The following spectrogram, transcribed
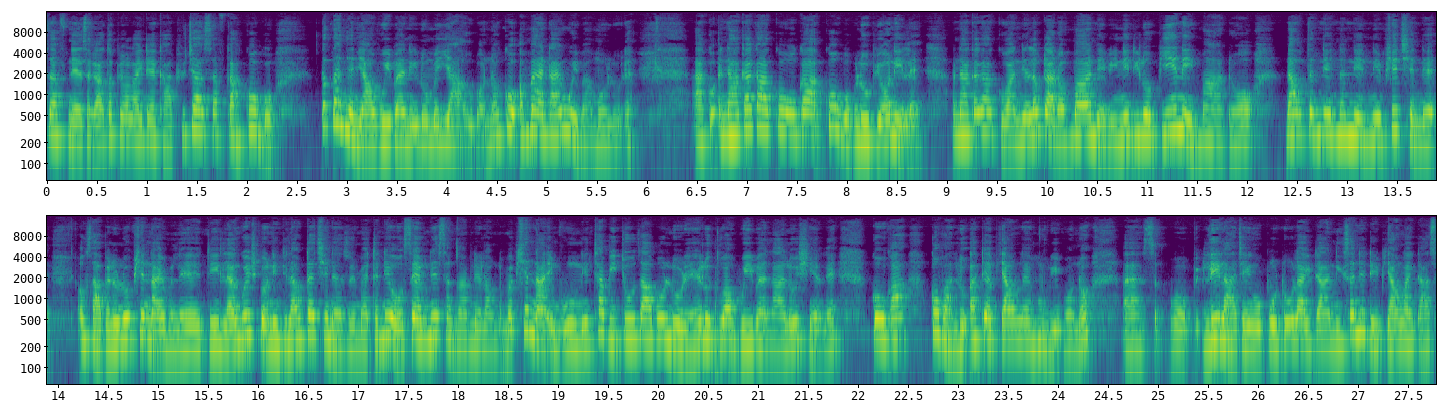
self နဲ့စကားတော့ပြောလိုက်တဲ့အခါ future self ကကိုကိုတသက်ညညာဝေဖန်နေလို့မရဘူးပေါ့နော်ကိုအမှန်တိုင်းဝေဖန်မို့လို့လေ အာကိုအနာဂတ်ကကိုကကိုကိုဘလို့ပြောနေလဲအနာဂတ်ကကိုကနေလောက်တာတော့မှားနေပြီနေဒီလိုပြင်းနေမှာတော့နောက်တစ်နှစ်နှစ်နှစ်နေဖြစ်ချင်တဲ့ဥစ္စာဘယ်လိုလုပ်ဖြစ်နိုင်မလဲဒီ language ကိုနေဒီလောက်တက်ချင်တယ်ဆိုရင်တစ်နေ့ကို10မိနစ်15မိနစ်လောက်နေမဖြစ်နိုင်ဘူးနေထပ်ပြီးစူးစမ်းဖို့လိုတယ်လို့ तू ကဝေဖန်လာလို့ရှိရင်လေကိုကကိုမှလိုအပ်တဲ့ပြောင်းလဲမှုတွေပေါ့နော်အဲဟိုလေ့လာခြင်းကိုပို့တိုးလိုက်တာနီးစနစ်တွေပြောင်းလိုက်တာစ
